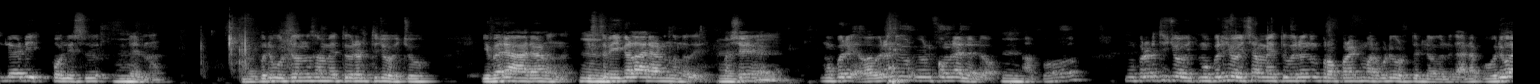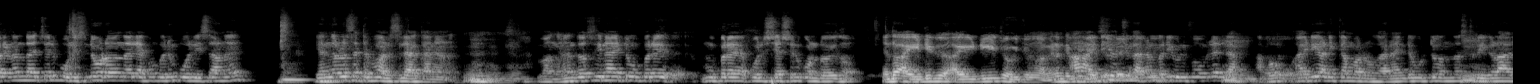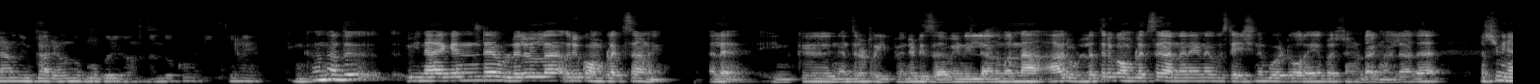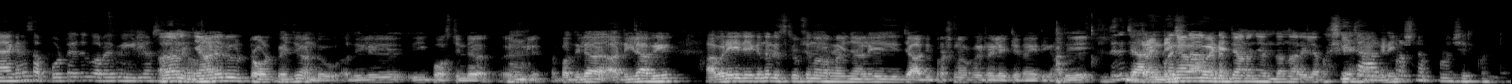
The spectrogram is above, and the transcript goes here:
ലേഡി പോലീസ് ഉണ്ടായിരുന്നു. മൂപ്പര് വീട്ടിൽ വന്ന സമയത്ത് ഇവരടുത്ത് ചോദിച്ചു ഇവരാരാണെന്ന്. സ്ത്രീകൾ ആരാണെന്നുള്ളത് പക്ഷെ മൂപ്പര് അവരൊന്നും യൂണിഫോമിലല്ലല്ലോ. അപ്പോ മൂപ്പരടുത്ത് ചോദി മൂപ്പര് ചോദിച്ച സമയത്ത് ഇവരൊന്നും പ്രോപ്പറായിട്ട് മറുപടി കൊടുത്തില്ല തോന്നുന്നു കാരണം ഒരു പറയണത് എന്താ വെച്ചാൽ പോലീസിന്റെ കൂടെ വന്നാലേ അപ്പം വരും പോലീസാണ് എന്നുള്ള സെറ്റപ്പ് മനസ്സിലാക്കാനാണ്. അപ്പൊ അങ്ങനെ എന്തോ സീനായിട്ട് മൂപ്പര് മൂപ്പരെ പോലീസ് സ്റ്റേഷനിൽ കൊണ്ടുപോയിരുന്നോ എന്തോ ഐ ഡി ഐ ഡി ചോദിച്ചു അങ്ങനെ ഐ ഡി ചോദിച്ചു. കാരണം ഇവർ യൂണിഫോമിലല്ല. അപ്പൊ ഐ ഡി കാണിക്കാൻ പറഞ്ഞു. കാരണം എന്റെ വീട്ടിൽ വന്ന സ്ത്രീകൾ ആരാണെന്ന് എനിക്ക് അറിയണം നോക്കും മൂപ്പര് എന്തൊക്കെ. അത് വിനായകന്റെ ഉള്ളിലുള്ള ഒരു കോംപ്ലക്സ് ആണ്. അല്ലെ? എനിക്ക് ഇങ്ങനത്തെ ഒരു ട്രീറ്റ്മെന്റ് ഡിസേർവ് ചെയ്യണില്ല എന്ന് പറഞ്ഞാൽ ആ ഒരു ഉള്ളത്തെ ഒരു കോംപ്ലക്സ് കാരണം തന്നെയാണ് സ്റ്റേഷനിൽ പോയിട്ട് കുറെ പ്രശ്നങ്ങൾ ഉണ്ടാക്കുന്നത് അല്ലാതെ പക്ഷെ വിനായകനെ സപ്പോർട്ട് ചെയ്ത് കുറെ മീഡിയ അതാണ്. ഞാനൊരു ട്രോൾ പേജ് കണ്ടു. അതിൽ ഈ പോസ്റ്റിന്റെ അപ്പൊ അതിൽ അതിൽ അവർ അവരെ എഴുതിയേക്കുന്ന ഡിസ്ക്രിപ്ഷൻ എന്ന് പറഞ്ഞു കഴിഞ്ഞാൽ ഈ ജാതി പ്രശ്നമൊക്കെ റിലേറ്റഡ് ആയിരിക്കും അത് ട്രെൻഡിങ് ആവാൻ വേണ്ടിട്ടാണെന്ന് എന്താണെന്ന് അറിയില്ല. പക്ഷേ ജാതി പ്രശ്നം എപ്പോഴും ശരിക്കും ഉണ്ടോ?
